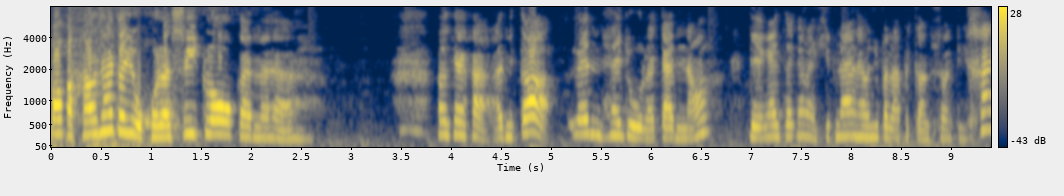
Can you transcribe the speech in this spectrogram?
ปอกับเขาน่าจะอยู่คนละซีกโลกกันนะคะ โอเคค่ะ อันนี้ก็เล่นให้ดูแล้วกันเนาะ เดี๋ยวยังไงเจอกันใหม่คลิปหน้านะคะวันนี้ไปลาไปก่อน สวัสดีค่ะ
